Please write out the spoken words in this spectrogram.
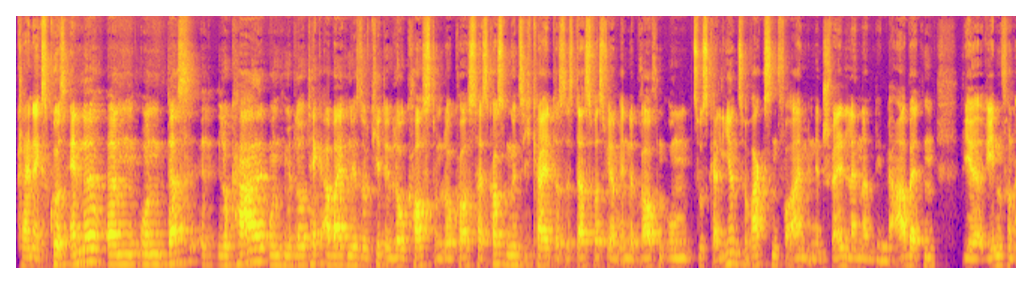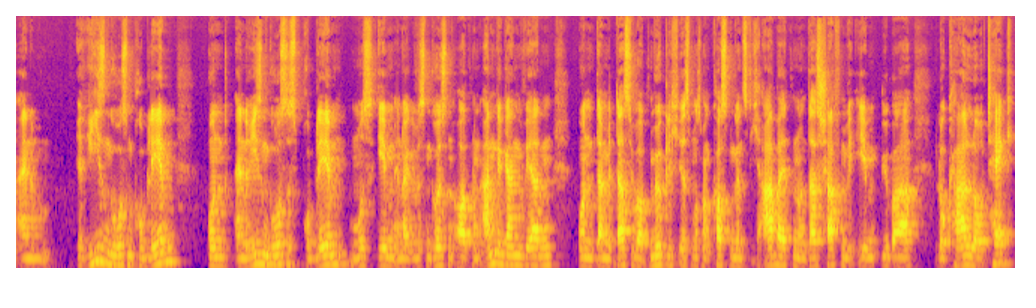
Kleiner Exkurs Ende. Ähm, und das lokal und mit Low-Tech arbeiten resultiert in Low-Cost. Und Low-Cost heißt Kostengünstigkeit. Das ist das, was wir am Ende brauchen, um zu skalieren, zu wachsen, vor allem in den Schwellenländern, in denen wir arbeiten. Wir reden von einem riesengroßen Problem Und ein riesengroßes Problem muss eben in einer gewissen Größenordnung angegangen werden. Und damit das überhaupt möglich ist, muss man kostengünstig arbeiten. Und das schaffen wir eben über lokal Low-Tech,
